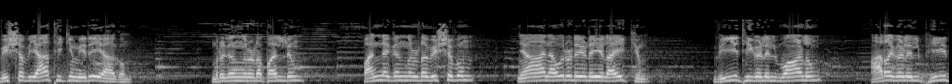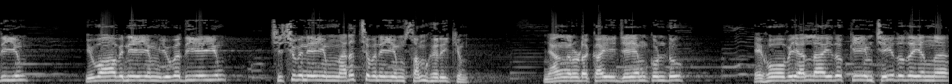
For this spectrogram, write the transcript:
വിഷവ്യാധിക്കും ഇരയാകും. മൃഗങ്ങളുടെ പല്ലും പന്നകങ്ങളുടെ വിഷവും ഞാൻ അവരുടെ ഇടയിൽ അയക്കും വീഥികളിൽ വാളും അറകളിൽ ഭീതിയും യുവാവിനെയും യുവതിയെയും ശിശുവിനെയും നരച്ചവനെയും സംഹരിക്കും. ഞങ്ങളുടെ കൈ ജയം കൊണ്ടു യഹോവയല്ല ഇതൊക്കെയും ചെയ്തത് എന്ന്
